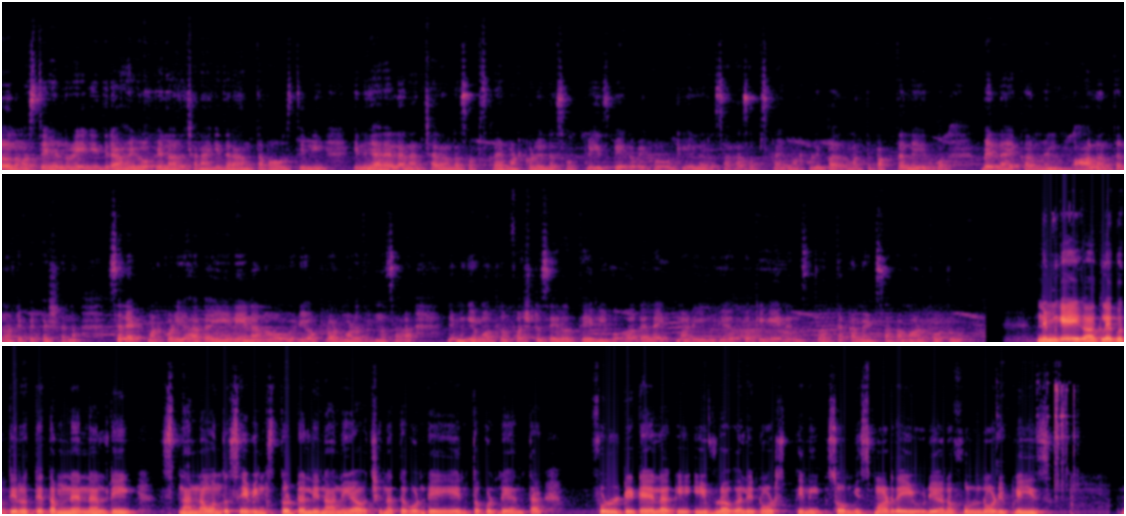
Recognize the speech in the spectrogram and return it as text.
Hello, ನಮಸ್ತೆ ಎಲ್ಲರೂ ಹೇಗಿದ್ದೀರಾ? ಐ ಹೋಪ್ ಎಲ್ಲರೂ ಚೆನ್ನಾಗಿದ್ದೀರಾ ಅಂತ ಭಾವಿಸ್ತೀನಿ. ಇನ್ನು ಯಾರೆಲ್ಲ ನನ್ನ ಚಾನಲ್ನ ಸಬ್ಸ್ಕ್ರೈಬ್ ಮಾಡ್ಕೊಳ್ಳಿಲ್ಲ ಸೊ ಪ್ಲೀಸ್ ಬೇಗ ಬೇಗ ಹೋಗಿ ಎಲ್ಲರೂ ಸಹ ಸಬ್ಸ್ಕ್ರೈಬ್ ಮಾಡ್ಕೊಳ್ಳಿ. ಪ, ಮತ್ತು ಪಕ್ಕದಲ್ಲೇ ಇರುವ ಬೆಲ್ ಐಕಾನ್ ಮೇಲೆ ಆಲ್ ಅಂತ ನೋಟಿಫಿಕೇಷನ್ನ ಸೆಲೆಕ್ಟ್ ಮಾಡ್ಕೊಳ್ಳಿ. ಆಗ ಏನೇ ನಾನು ವಿಡಿಯೋ ಅಪ್ಲೋಡ್ ಮಾಡಿದ್ರೂ ಸಹ ನಿಮಗೆ ಮೊದಲು ಫಸ್ಟ್ ಸೇರುತ್ತೆ. ನೀವು ಆಗ ಲೈಕ್ ಮಾಡಿ ವಿಡಿಯೋ ಬಗ್ಗೆ ಏನು ಅಂತ ಕಮೆಂಟ್ ಸಹ ಮಾಡ್ಬೋದು. ನಿಮಗೆ ಈಗಾಗಲೇ ಗೊತ್ತಿರುತ್ತೆ ತಮ್ಮನೇನಲ್ಲಿ ನನ್ನ ಒಂದು ಸೇವಿಂಗ್ಸ್ ದುಡ್ಡಲ್ಲಿ ನಾನು ಯಾವ ಚಿನ್ನ ತಗೊಂಡೆ, ಏನು ತಗೊಂಡೆ ಅಂತ. ಫುಲ್ ಡೀಟೇಲಾಗಿ ಈ ವ್ಲಾಗಲ್ಲಿ ನೋಡಿಸ್ತೀನಿ. ಸೊ ಮಿಸ್ ಮಾಡದೆ ಈ ವಿಡಿಯೋನ ಫುಲ್ ನೋಡಿ ಪ್ಲೀಸ್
